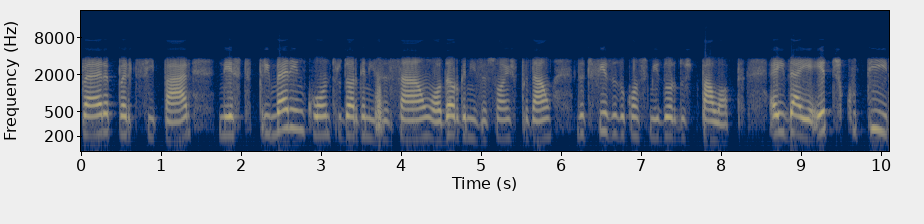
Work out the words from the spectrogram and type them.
para participar neste primeiro encontro da organização ou de organizações, perdão, de defesa do consumidor dos PALOP. A ideia é discutir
